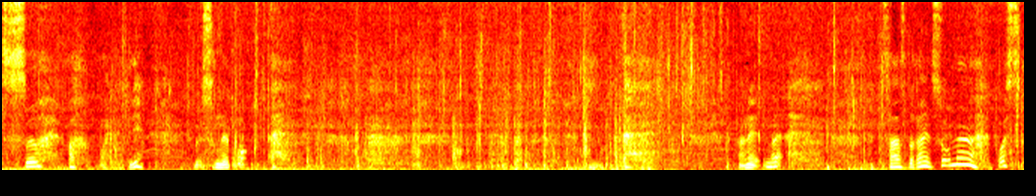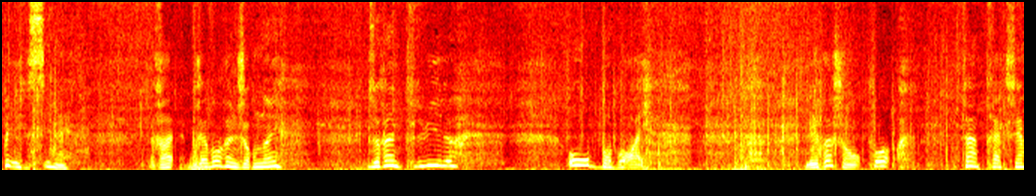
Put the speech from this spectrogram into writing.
Ça, ah, ouais, ok. Je me souvenais pas. Honnêtement, ça se draine sûrement pas si pire ici, mais prévoir une journée durant une pluie, là, Oh boy, boy. Les roches ont pas tant de traction.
